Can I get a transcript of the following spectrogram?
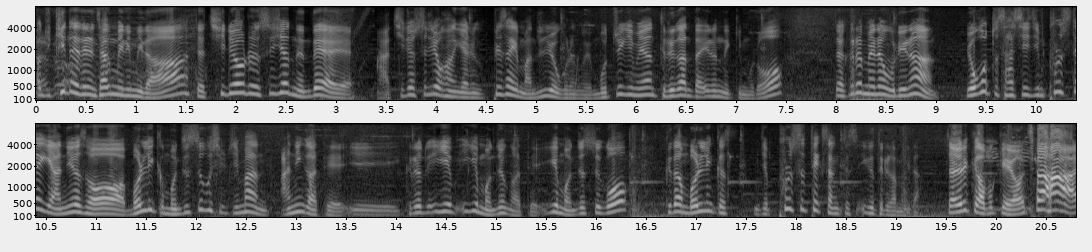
아주 기대되는 장면입니다. 자, 치료를 쓰셨는데, 아, 치료 쓰려고 한 게 아니고 필살기 만들려고 그런 거예요. 못 죽이면 들어간다 이런 느낌으로. 자, 그러면은 우리는 요것도 사실 지금 풀스택이 아니어서 멀리 거 먼저 쓰고 싶지만 아닌 것 같아. 이 그래도 이게 이게 먼저인 것 같아. 이게 먼저 쓰고 그다음 멀리 거 이제 풀스택 상태에서 이거 들어갑니다. 자 이렇게 가볼게요. 자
